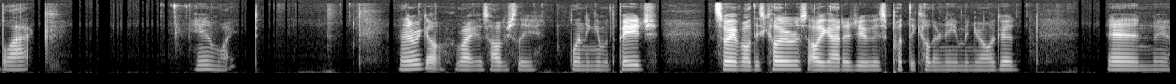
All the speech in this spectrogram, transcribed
black, and white. And there we go. White is obviously blending in with the page. So we have all these colors. All you gotta do is put the color name and you're all good. And yeah,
